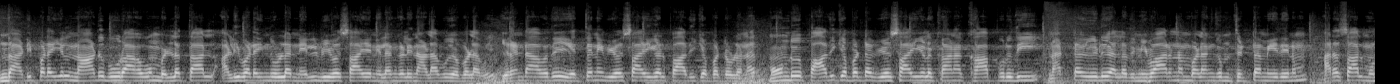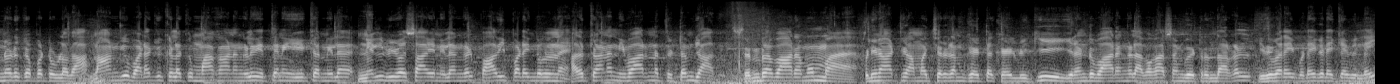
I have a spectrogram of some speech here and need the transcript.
இந்த அடிப்படையில் நாடு பூராகவும் வெள்ளத்தால் அழிவடைந்துள்ள நெல் விவசாய நிலங்களின் அளவு எவ்வளவு? இரண்டாவது எத்தனை விவசாயிகள் பாதிக்கப்பட்டுள்ளனர்? மூன்று பாதிக்கப்பட்ட விவசாயிகளுக்கான காப்புறுதி நட்ட ஈடு அல்லது நிவாரணம் வழங்கும் திட்டம் ஏதேனும் அரசால் முன்னெடுக்கப்பட்டுள்ளதா? நான்கு வடக்கு கிழக்கு மாகாணங்களில் எத்தனை ஏக்கர் நில நெல் விவசாய நிலங்கள் பாதிப்படைந்துள்ளன? அதற்கான நிவாரண திட்டம் யாது? சென்ற வாரமும் வெளிநாட்டு அமைச்சரிடம் கேட்ட கேள்விக்கு இரண்டு வாரங்கள் அவகாசம் கேட்டிருந்தார்கள். இதுவரை விடை கிடைக்கவில்லை.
